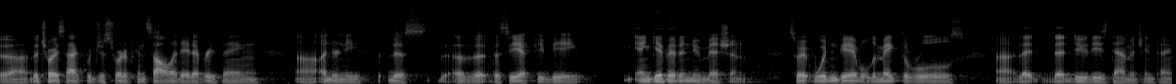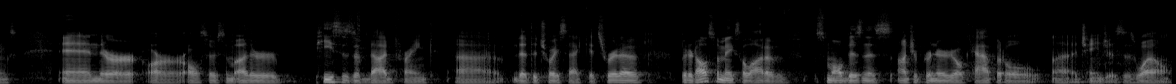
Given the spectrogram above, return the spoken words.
uh, the Choice Act would just sort of consolidate everything uh, underneath this uh, the, the CFPB and give it a new mission, so it wouldn't be able to make the rules uh, that that do these damaging things. And there are, are also some other pieces of Dodd Frank uh, that the Choice Act gets rid of, but it also makes a lot of small business entrepreneurial capital uh, changes as well.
